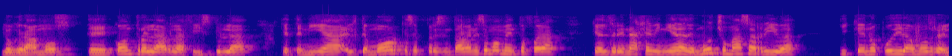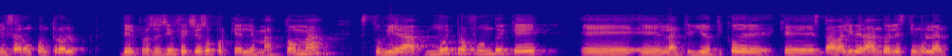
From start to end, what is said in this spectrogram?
logramos eh, controlar la fístula que tenía el temor que se presentaba en ese momento fuera que el drenaje viniera de mucho más arriba y que no pudiéramos realizar un control del proceso infeccioso porque el hematoma estuviera muy profundo y que eh, el antibiótico que estaba liberando el estimulan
